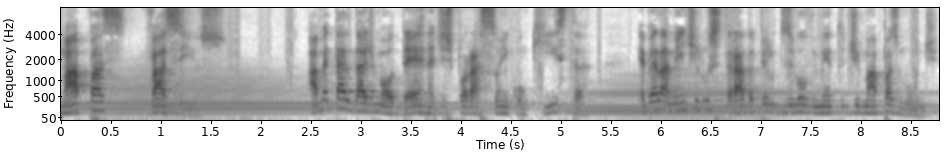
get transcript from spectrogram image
Mapas vazios. A mentalidade moderna de exploração e conquista é belamente ilustrada pelo desenvolvimento de mapas mundi.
